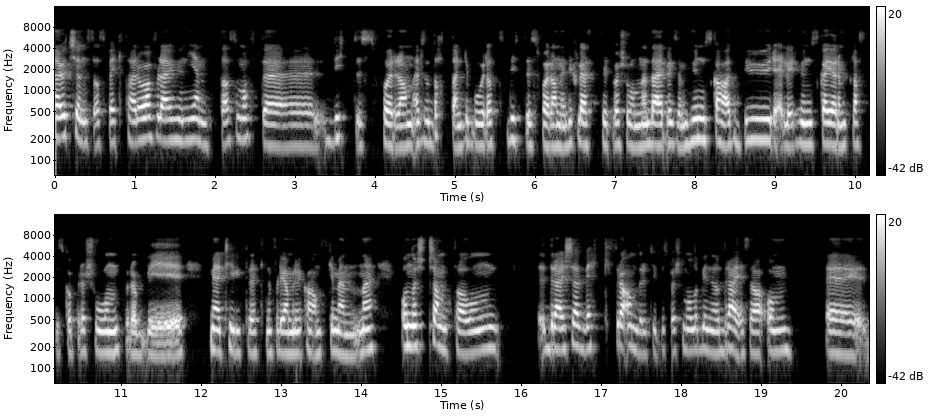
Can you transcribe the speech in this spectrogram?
det er jo et kjønnsaspekt her òg, for det er jo hun jenta som ofte dyttes foran, altså datteren til Borat dyttes foran i de fleste situasjonene der liksom hun skal ha et bur, eller hun skal gjøre en plastisk operasjon for å bli mer tiltrekkende for de amerikanske mennene. Og når samtalen dreier seg vekk fra andre typer spørsmål og begynner å dreie seg om eh,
